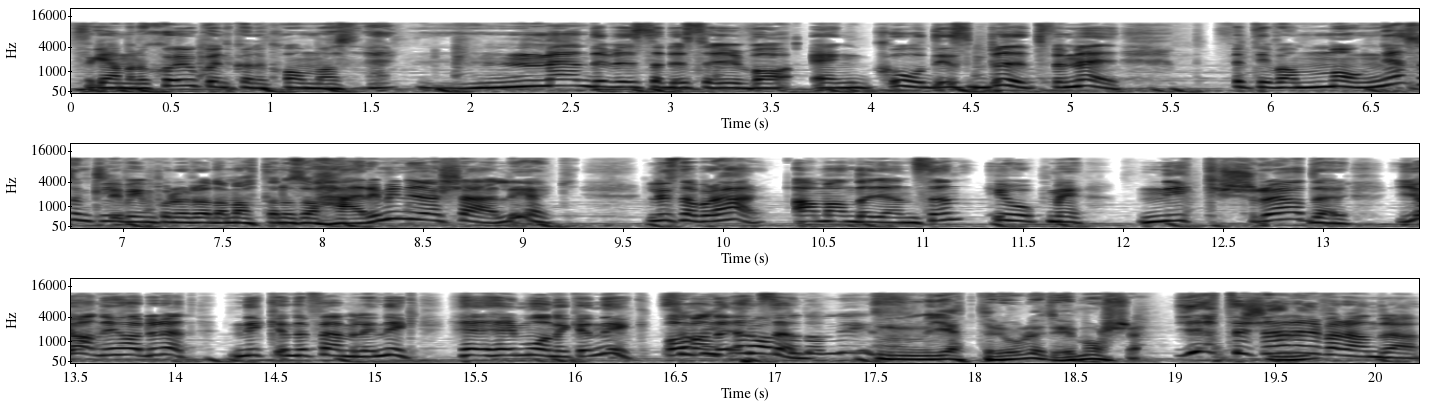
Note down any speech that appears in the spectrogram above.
för gammal och sjuk och inte kunde komma. Och så här. Men det visade sig ju vara en godisbit för mig. För det var många som klev in på den röda mattan och sa här är min nya kärlek. Lyssna på det här. Amanda Jensen ihop med Nick Schröder. Ja, ni hörde rätt. Nick and the Family Nick. Hej, hej Monica Nick. Som Amanda vi pratade Jensen. om nyss. Mm, jätteroligt, i morse. Jättekära i varandra.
